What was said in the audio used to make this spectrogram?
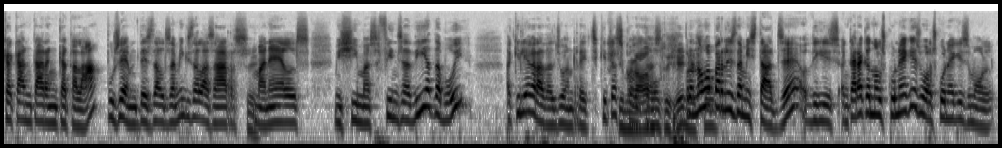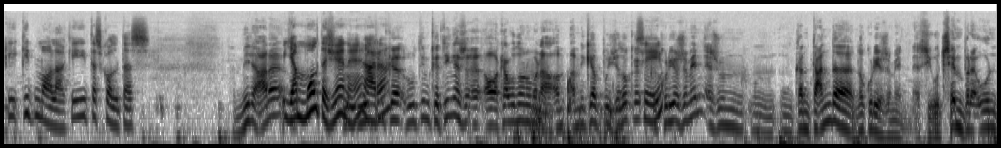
que canta ara en català, posem des dels Amics de les Arts, Sí. Manels, Mishimes, fins a dia d'avui, a qui li agrada el Joan Reig? Qui t'escoltes? gent, Però no això. me parlis d'amistats, eh? O diguis, encara que no els coneguis o els coneguis molt. Qui, qui et mola? Qui t'escoltes? Mira, ara... Hi ha molta gent, eh, ara. Que, l'últim que tinc és, eh, l'acabo d'anomenar, en, en Miquel Pujador, que, Sí. que curiosament és un, un, un cantant de... No curiosament, ha sigut sempre un,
